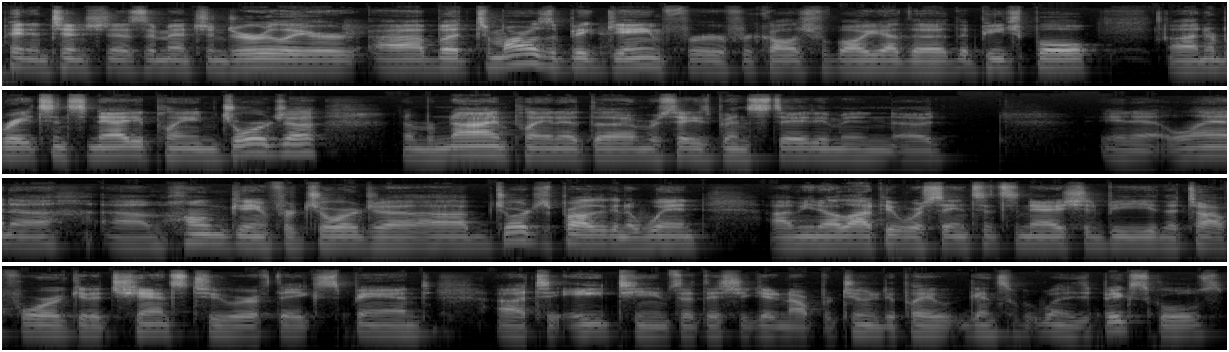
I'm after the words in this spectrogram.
paying attention as I mentioned earlier. Uh, but tomorrow's a big game for for college football. You have the the Peach Bowl. Uh, number eight, Cincinnati playing Georgia. Number nine, playing at the Mercedes-Benz Stadium in uh, in Atlanta. Um, home game for Georgia. Uh, Georgia's probably going to win. Um, you know, a lot of people were saying Cincinnati should be in the top four, get a chance to, or if they expand uh, to eight teams, that they should get an opportunity to play against one of these big schools.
